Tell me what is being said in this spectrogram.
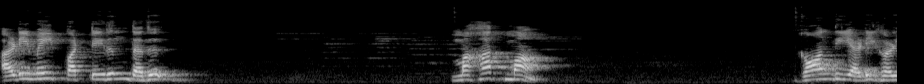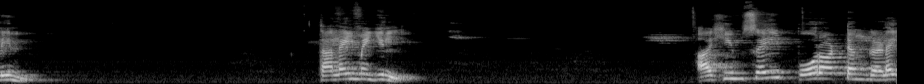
அடிமைப்பட்டிருந்தது. மகாத்மா காந்தியடிகளின் தலைமையில் அஹிம்சை போராட்டங்களை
